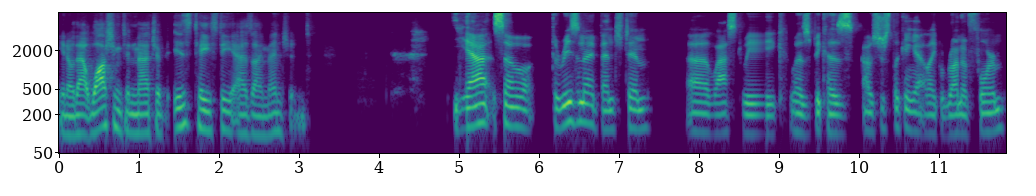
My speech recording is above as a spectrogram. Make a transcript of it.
You know that Washington matchup is tasty, as I mentioned. Yeah. So the reason I benched him uh, last week was because I was just looking at like run of form,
